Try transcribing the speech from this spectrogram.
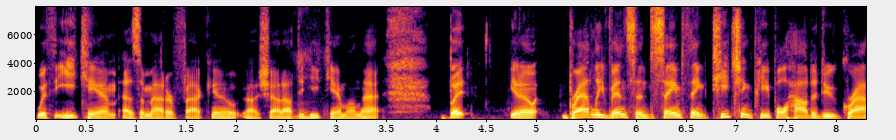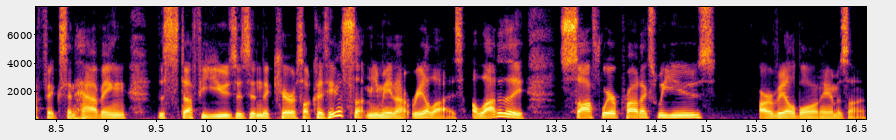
with Ecamm As a matter of fact, you know, uh, shout out to mm. Ecamm on that. But you know, Bradley Vincent, same thing, teaching people how to do graphics and having the stuff he uses in the carousel. Because here's something you may not realize: a lot of the software products we use are available on Amazon.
